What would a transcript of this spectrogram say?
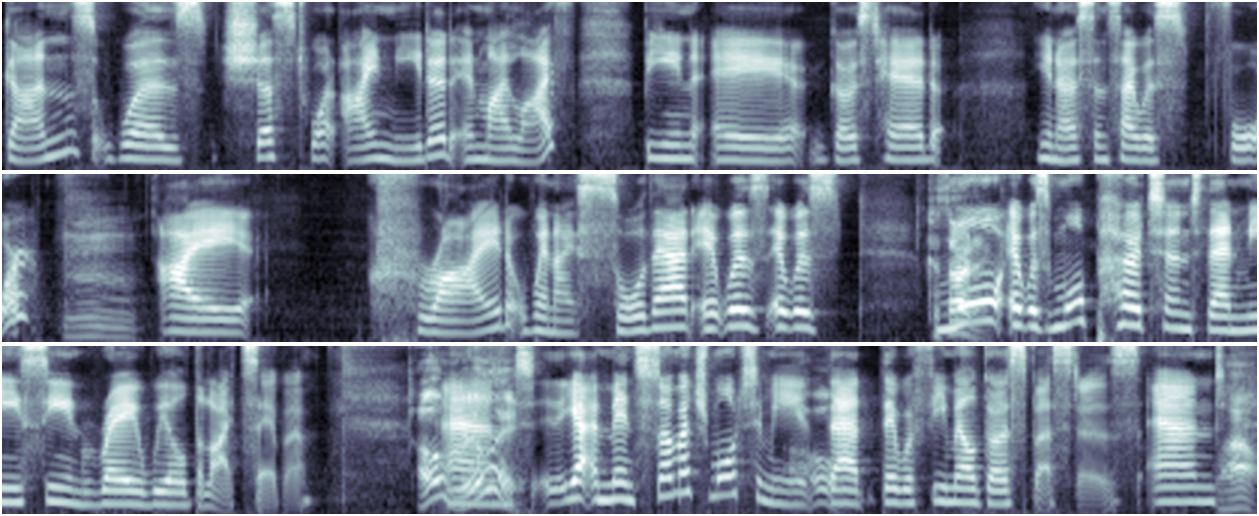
guns was just what I needed in my life. Being a ghost head, you know, since I was four, mm. I cried when I saw that. It was it was Cathartic. more it was more potent than me seeing Rey wield the lightsaber. Oh, really? Yeah, it meant so much more to me Oh. that there were female Ghostbusters. And Wow.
